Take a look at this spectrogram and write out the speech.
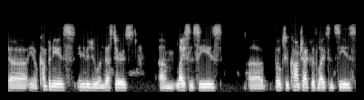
uh, you know companies, individual investors, um, licensees, uh, folks who contract with licensees.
